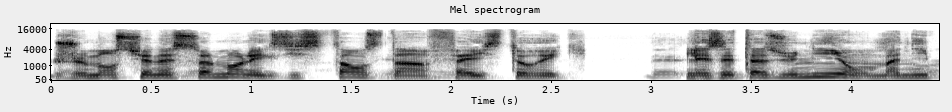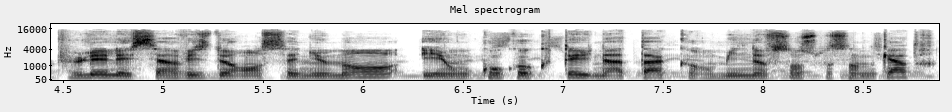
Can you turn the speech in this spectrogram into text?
Je mentionnais seulement l'existence d'un fait historique. Les États-Unis ont manipulé les services de renseignement et ont concocté une attaque en 1964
